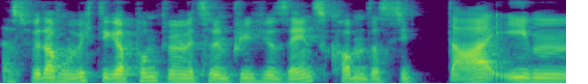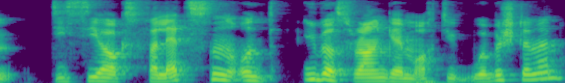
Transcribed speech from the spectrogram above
das wird auch ein wichtiger Punkt, wenn wir zu den Preview Saints kommen, dass sie da eben die Seahawks verletzen und übers Run-Game auch die Uhr bestimmen.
